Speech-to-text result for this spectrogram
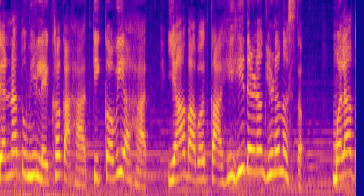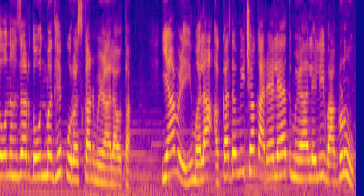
त्यांना तुम्ही लेखक आहात की कवी आहात याबाबत काहीही देणं घेणं नसतं. मला दोन हजार दोन मध्ये पुरस्कार मिळाला होता. यावेळी मला अकादमीच्या कार्यालयात मिळालेली वागणूक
